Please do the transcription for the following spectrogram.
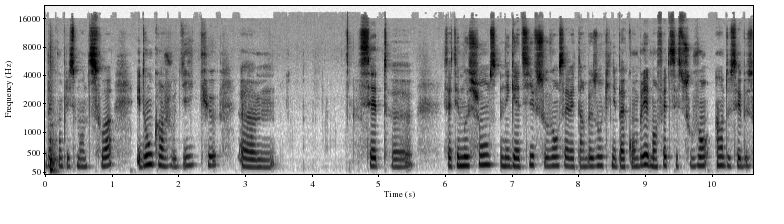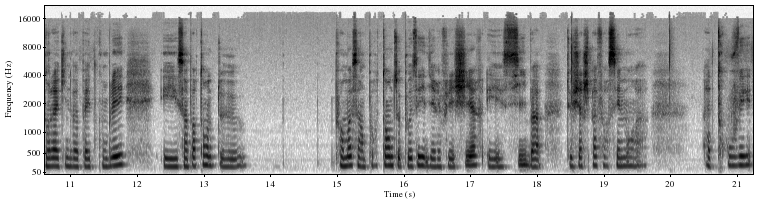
d'accomplissement de soi. Et donc, quand je vous dis que euh, cette. Euh, cette émotion négative, souvent, ça va être un besoin qui n'est pas comblé. Ben, en fait, c'est souvent un de ces besoins-là qui ne va pas être comblé. Et c'est important de. Pour moi, c'est important de se poser et d'y réfléchir. Et si bah, tu ne cherches pas forcément à, à, trouver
